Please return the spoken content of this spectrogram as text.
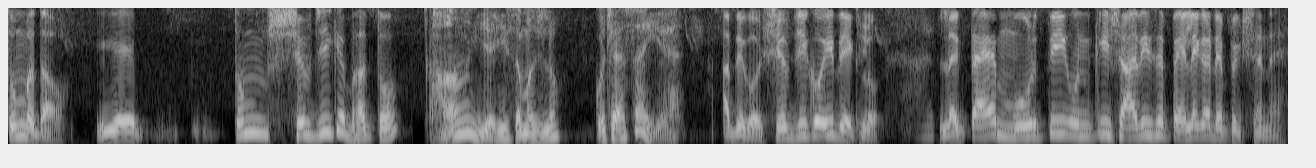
तुम बताओ ये तुम शिव जी के भक्त हो? हाँ यही समझ लो। कुछ ऐसा ही है। अब देखो शिव जी को ही देख लो। लगता है मूर्ति उनकी शादी से पहले का डिपिक्शन है।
